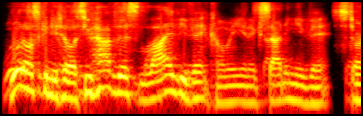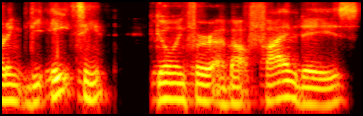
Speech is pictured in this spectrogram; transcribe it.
What else can you tell us? You have this live event coming, an exciting event starting the 18th, going for about five days.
